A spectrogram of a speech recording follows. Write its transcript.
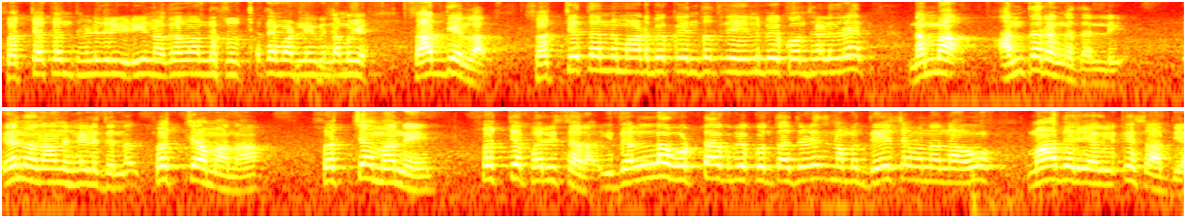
ಸ್ವಚ್ಛತೆ ಅಂತ ಹೇಳಿದರೆ ಇಡೀ ನಗರವನ್ನು ಸ್ವಚ್ಛತೆ ಮಾಡಲಿಕ್ಕೆ ನಮಗೆ ಸಾಧ್ಯ ಇಲ್ಲ. ಸ್ವಚ್ಛತೆಯನ್ನು ಮಾಡಬೇಕು ಅಂತಂದರೆ ಏನು ಬೇಕು ಅಂತ ಹೇಳಿದರೆ ನಮ್ಮ ಅಂತರಂಗದಲ್ಲಿ. ಏನು ನಾನು ಹೇಳಿದ್ದೇನೆ? ಸ್ವಚ್ಛ ಮನ ಸ್ವಚ್ಛ ಮನೆ ಸ್ವಚ್ಛ ಪರಿಸರ, ಇದೆಲ್ಲ ಒಟ್ಟಾಗಬೇಕು ಅಂತ ಹೇಳಿದ್ರೆ ನಮ್ಮ ದೇಶವನ್ನು ನಾವು ಮಾದರಿಯಾಗಲಿಕ್ಕೆ ಸಾಧ್ಯ.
